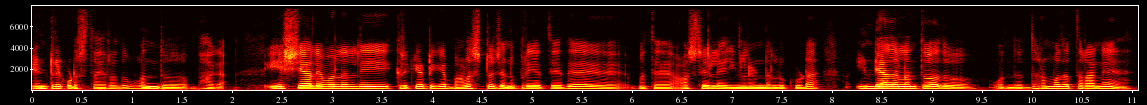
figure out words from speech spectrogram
ಎಂಟ್ರಿ ಕೊಡಿಸ್ತಾ ಇರೋದು ಒಂದು ಭಾಗ. ಏಷ್ಯಾ ಲೆವೆಲಲ್ಲಿ ಕ್ರಿಕೆಟ್ಗೆ ಭಾಳಷ್ಟು ಜನಪ್ರಿಯತೆ ಇದೆ. ಮತ್ತು ಆಸ್ಟ್ರೇಲಿಯಾ ಇಂಗ್ಲೆಂಡಲ್ಲೂ ಕೂಡ. ಇಂಡಿಯಾದಲ್ಲಂತೂ ಅದು ಒಂದು ಧರ್ಮದ ಥರನೇ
